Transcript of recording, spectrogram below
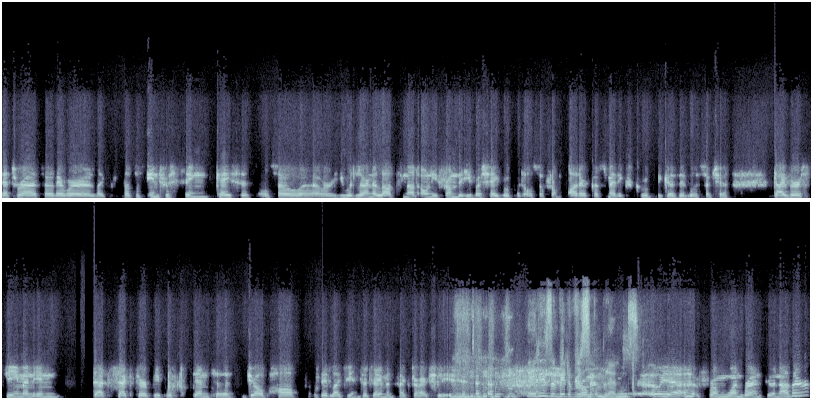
etc. So there were like lots of interesting cases also, uh, or you would learn a lot not only from the Yves Rocher group but also from other cosmetics group because it was such a diverse team and in that sector, people tend to job hop a bit like the entertainment sector, actually. it is a bit of a from, semblance. Oh, yeah, from one brand to another.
